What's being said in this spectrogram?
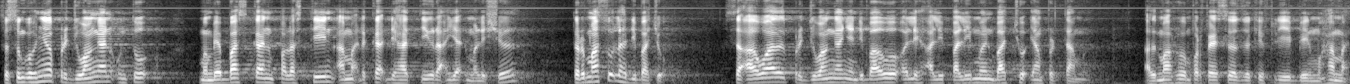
Sesungguhnya perjuangan untuk membebaskan Palestin amat dekat di hati rakyat Malaysia, termasuklah di Bacok. Seawal perjuangan yang dibawa oleh ahli parlimen Bacok yang pertama, almarhum Profesor Zulkifli bin Muhammad,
